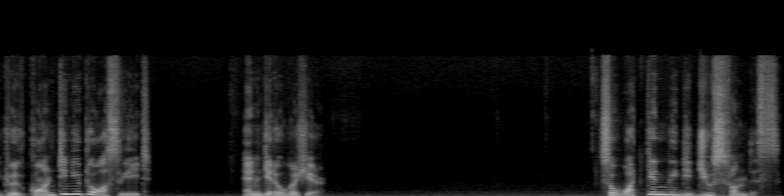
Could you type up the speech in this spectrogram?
It will continue to oscillate and get over here. So what can we deduce from this?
